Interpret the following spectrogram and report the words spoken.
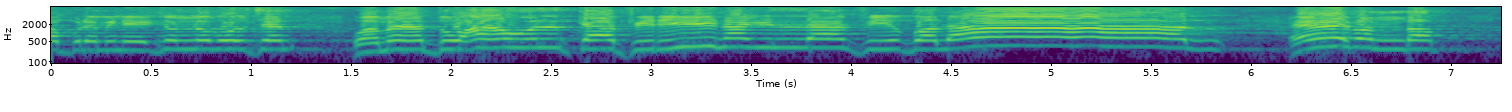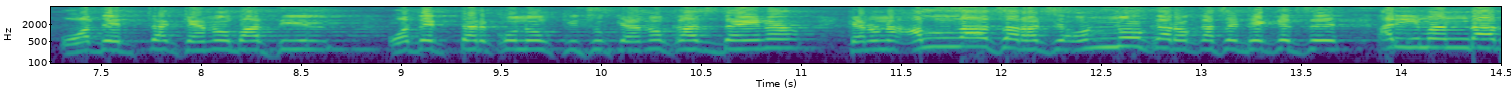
রাব্বুল আমিন এই জন্য বলছেন, ওয়ামা দুআউল কাফিরিনা ইল্লা ফি দালাল। এই বান্দা, ওদেরটা কেন বাতিল? ওদেরটার কোনো কিছু কেন কাজ দেয় না? কেননা আল্লাহ ছাড়া সে অন্য কারও কাছে ডেকেছে, আর ইমানদার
